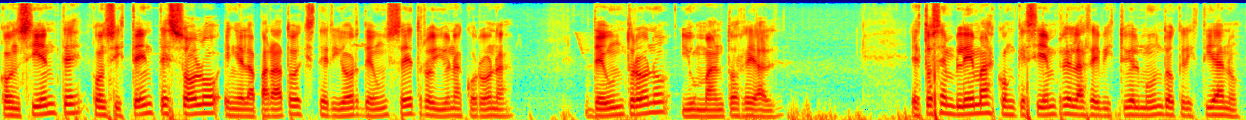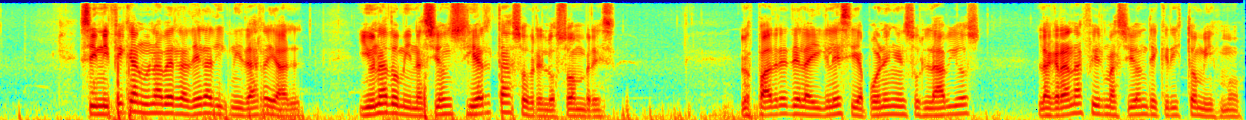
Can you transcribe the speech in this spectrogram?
consciente, consistente solo en el aparato exterior de un cetro y una corona, de un trono y un manto real. Estos emblemas con que siempre la revistió el mundo cristiano significan una verdadera dignidad real y una dominación cierta sobre los hombres. Los padres de la Iglesia ponen en sus labios la gran afirmación de Cristo mismo,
